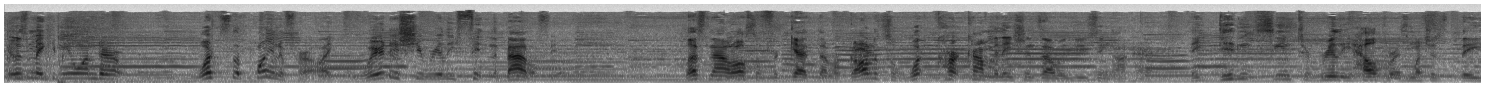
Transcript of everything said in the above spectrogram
it was making me wonder, what's the point of her? Like, where does she really fit in the battlefield? Let's not also forget that regardless of what card combinations I was using on her, they didn't seem to really help her as much as they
